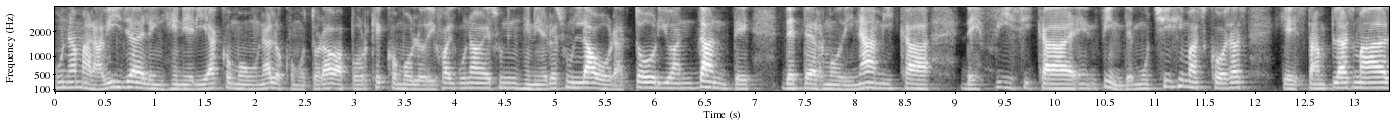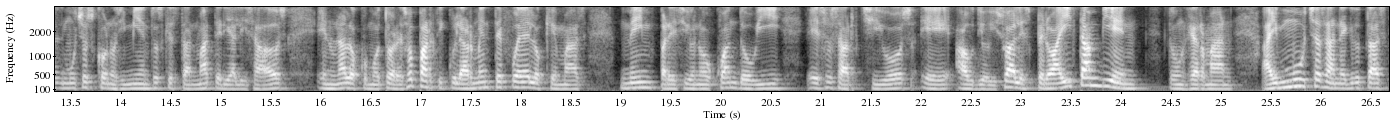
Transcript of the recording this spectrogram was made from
una maravilla de la ingeniería como una locomotora a vapor que como lo dijo alguna vez un ingeniero es un laboratorio andante de termodinámica, de física, en fin, de muchísimas cosas que están plasmadas, muchos conocimientos que están materializados en una locomotora. Eso particularmente fue de lo que más me impresionó cuando vi esos archivos eh, audiovisuales, pero ahí también, don Germán, hay muchas anécdotas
